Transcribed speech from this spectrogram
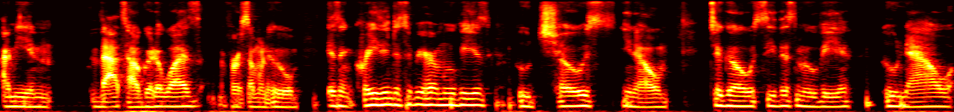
I mean, that's how good it was for someone who isn't crazy into superhero movies, who chose, you know, to go see this movie, who now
